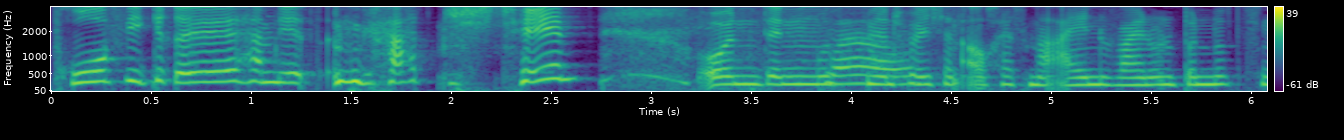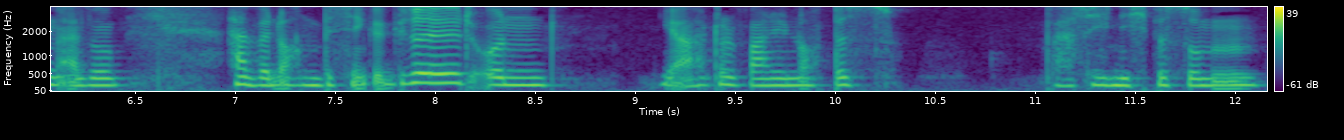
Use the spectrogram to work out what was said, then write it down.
Profi-Grill haben die jetzt im Garten stehen. Und den mussten wow. wir natürlich dann auch erstmal einweihen und benutzen. Also haben wir noch ein bisschen gegrillt und ja, dann waren die noch bis, weiß ich nicht, bis um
